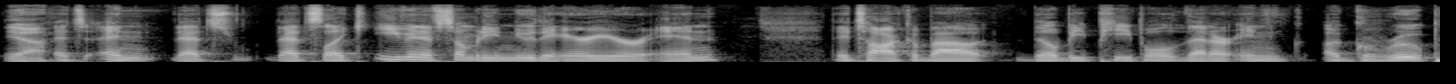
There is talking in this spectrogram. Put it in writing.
yeah, It's and that's that's like even if somebody knew the area you're in, they talk about there'll be people that are in a group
